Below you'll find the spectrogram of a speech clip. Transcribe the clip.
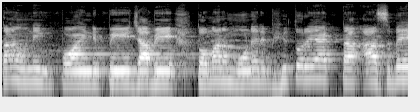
টার্নিং পয়েন্ট পেয়ে যাবে। তোমার মনের ভিতরে একটা আসবে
